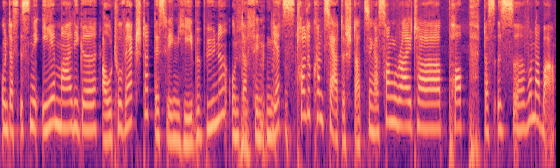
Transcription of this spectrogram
Und das ist eine ehemalige Autowerkstatt, deswegen Hebebühne. Und da finden jetzt tolle Konzerte statt. Singer-Songwriter, Pop, das ist äh, wunderbar.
